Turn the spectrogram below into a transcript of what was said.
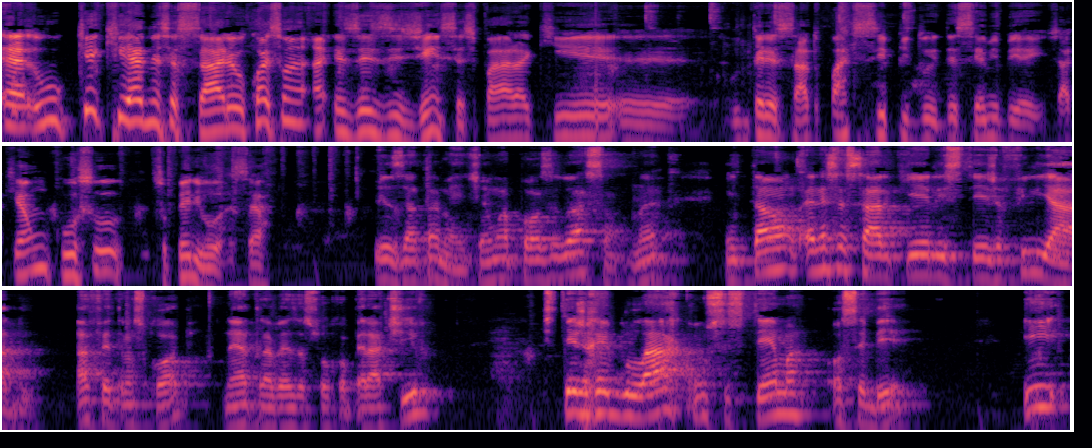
É, o que, que é necessário, quais são as exigências para que eh, o interessado participe do, desse MBA, já que é um curso superior, certo? Exatamente, é uma pós-graduação, né? Então, é necessário que ele esteja filiado à FETranscop, né, através da sua cooperativa, esteja regular com o sistema OCB e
